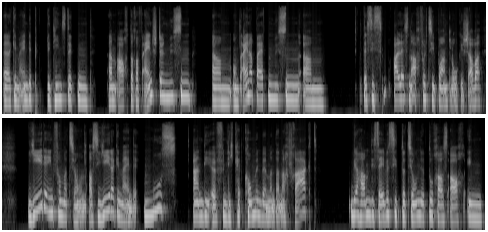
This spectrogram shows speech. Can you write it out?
äh, Gemeindebediensteten ähm, auch darauf einstellen müssen ähm, und einarbeiten müssen. Ähm, das ist alles nachvollziehbar und logisch. Aber jede Information aus jeder Gemeinde muss an die Öffentlichkeit kommen, wenn man danach fragt. Wir haben dieselbe Situation ja durchaus auch in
